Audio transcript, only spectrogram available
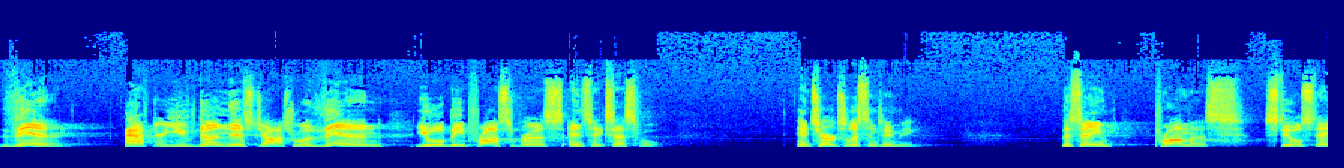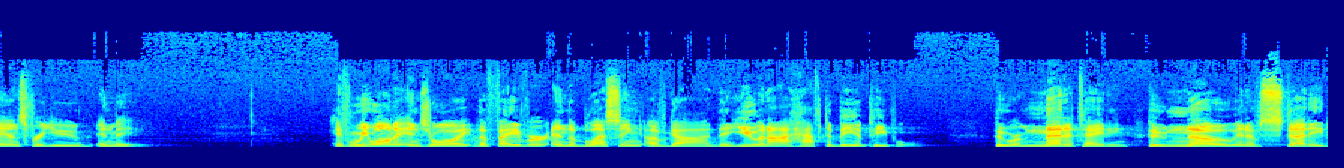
Then, after you've done this, Joshua, then you will be prosperous and successful. And, church, listen to me. The same promise still stands for you and me. If we want to enjoy the favor and the blessing of God, then you and I have to be a people who are meditating, who know and have studied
